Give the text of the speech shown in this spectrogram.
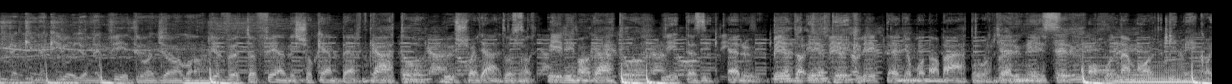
Mindenkinek jöjjön egy védő a gyalma. Jövőtől félni sok embert gátol. Hős vagy áldozat, éli magától. Létezik erő, példaérték Lépte nyomon a bátor, gyerünk nézzük Ahol nem halt ki még a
